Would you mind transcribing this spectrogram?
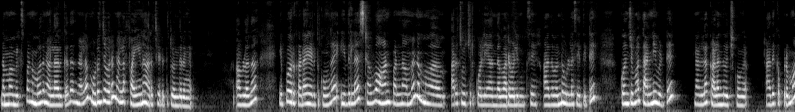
நம்ம மிக்ஸ் பண்ணும்போது நல்லா இருக்காது. அதனால முடிஞ்ச வரை நல்லா ஃபைனாக அரைச்சி எடுத்துகிட்டு வந்துடுங்க அவ்வளோதான் இப்போ ஒரு கடாய் எடுத்துக்கோங்க. இதில் ஸ்டவ் ஆன் பண்ணாமல் நம்ம அரைச்சி வச்சுருக்கோம் இல்லையா? அந்த மரவள்ளி மிக்ஸி அதை வந்து உள்ளே சேர்த்துட்டு கொஞ்சமாக தண்ணி விட்டு நல்லா கலந்து வச்சுக்கோங்க. அதுக்கப்புறமா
